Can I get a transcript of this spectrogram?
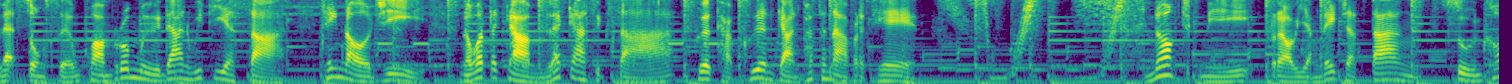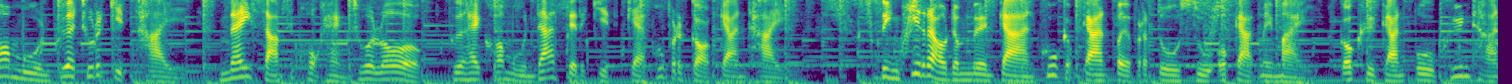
และส่งเสริมความร่วมมือด้านวิทยาศาสตร์ เทคโนโลยี นวัตกรรม และการศึกษา เพื่อขับเคลื่อนการพัฒนาประเทศ นอกจากนี้เรายังได้จัดตั้ง ศูนย์ข้อมูลเพื่อธุรกิจไทย ใน 36 แห่งทั่วโลก เพื่อให้ข้อมูลด้านเศรษฐกิจแก่ผู้ประกอบการไทย สิ่งที่เราดำเนินการคู่กับการเปิดประตูสู่โอกาสใหม่ๆ ก็คือการปูพื้นฐาน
